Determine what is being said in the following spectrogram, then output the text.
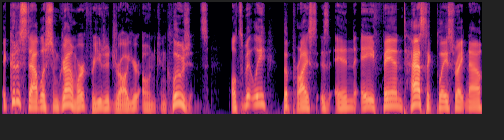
it could establish some groundwork for you to draw your own conclusions. Ultimately, the price is in a fantastic place right now,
